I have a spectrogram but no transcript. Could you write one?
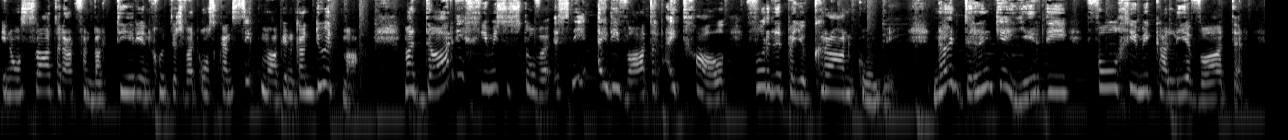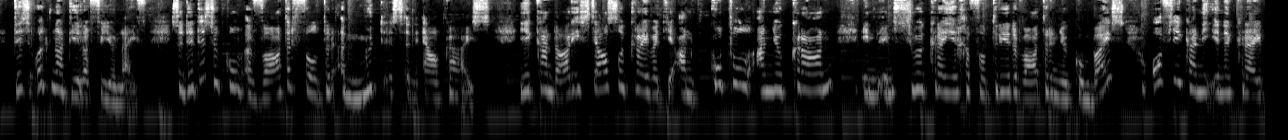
en ons slaat raak van bakterieë en goeters wat ons kan siek maak en kan doodmaak. Maar daardie chemiese stowwe is nie uit die water uitgehaal voordat dit by jou kraan kom nie. Nou drink jy hierdie vol chemikalieë water dis ook nadelig vir jou lyf. So dit is hoekom 'n waterfilter 'n moet is in elke huis. Jy kan daardie stelsel kry wat jy aankoppel aan jou kraan en en so kry jy gefiltreerde water in jou kombuis of jy kan die ene kry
